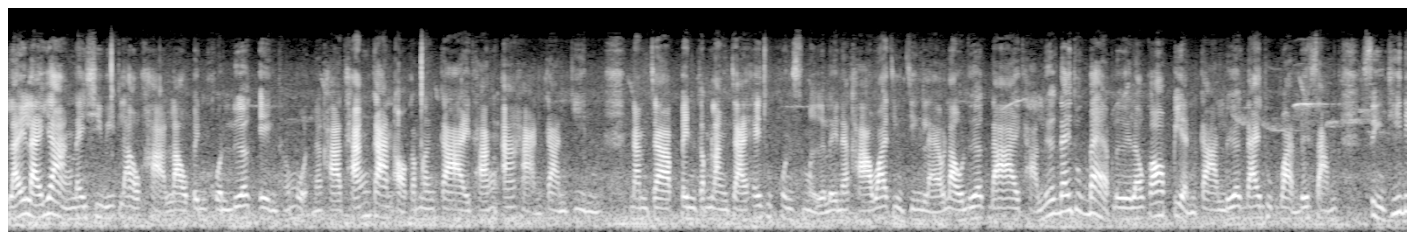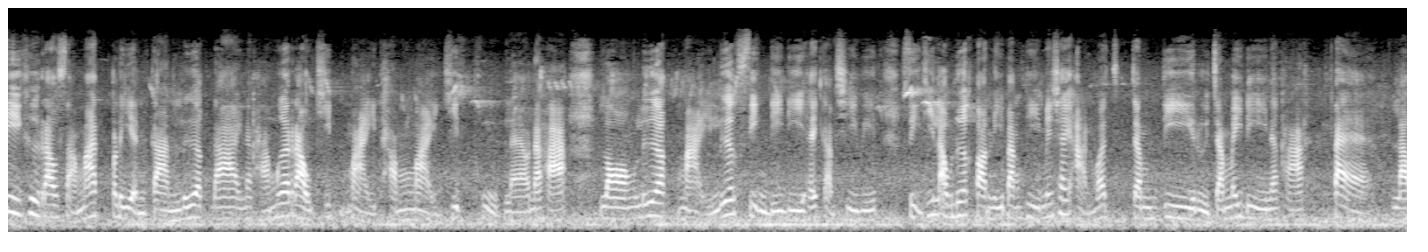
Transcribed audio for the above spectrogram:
หลายๆ อย่างในชีวิตเราค่ะเราเป็นคนเลือกเองทั้งหมดนะคะ ทั้งการออกกำลังกายทั้งอาหารการกินนำจะเป็นกำลังใจให้ทุกคนเสมอเลยนะคะ ว่าจริง ๆ แล้วเราเลือกได้ค่ะ เลือกได้ทุกแบบเลย แล้วก็เปลี่ยนการเลือกได้ทุกวันด้วยซ้ำสิ่งที่ดีคือเราสามารถ เปลี่ยนการเลือกได้นะคะ เมื่อเราคิดใหม่ทำใหม่คิดถูกแล้วนะคะ ลองเลือกใหม่เลือกสิ่งดี ๆ ให้กับชีวิต สิ่งที่เราเลือกตอนนี้บางทีไม่ใช่อ่านว่าจะดีหรือจะไม่ดีนะคะ แต่เรา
